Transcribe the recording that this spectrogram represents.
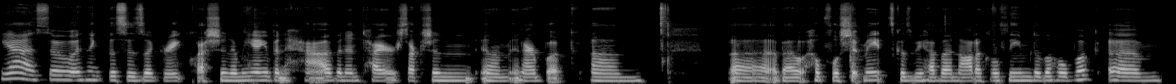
Yeah, so I think this is a great question. And we even have an entire section um, in our book um, uh, about helpful shipmates because we have a nautical theme to the whole book. Um,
